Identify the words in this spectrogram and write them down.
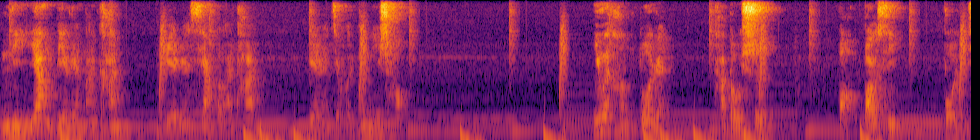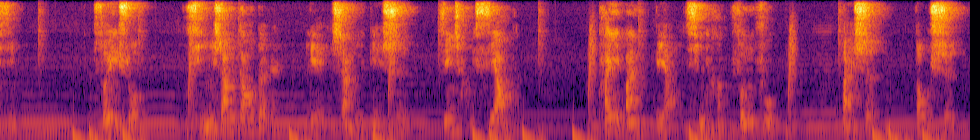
你让别人难堪，别人下不来台，别人就会跟你吵。因为很多人他都是宝宝心、玻璃心，所以说情商高的人脸上一定是经常笑的。他一般表情很丰富，但是都是。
